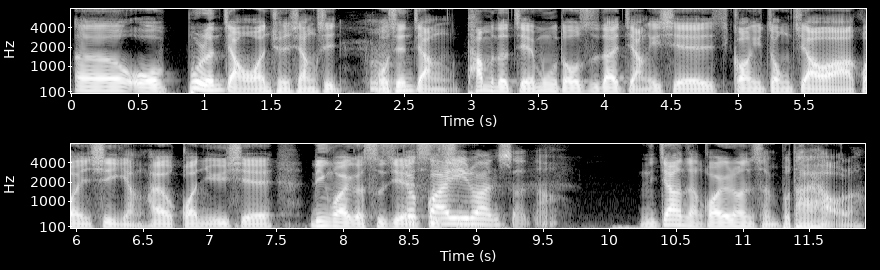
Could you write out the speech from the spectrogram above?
呃，我不能讲我完全相信。嗯、我先讲他们的节目都是在讲一些关于宗教啊、关于信仰，还有关于一些另外一个世界的事情。就怪力乱神啊！你这样讲怪力乱神不太好了。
